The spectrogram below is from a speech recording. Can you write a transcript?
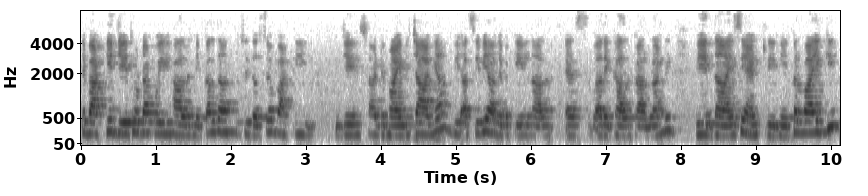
ਤੇ ਬਾਕੀ ਜੇ ਤੁਹਾਡਾ ਕੋਈ ਹੱਲ ਨਿਕਲਦਾ, ਤੁਸੀਂ ਦੱਸਿਓ, ਬਾਕੀ ਜੇ ਸਾਡੇ ਮਾਈਂਡ 'ਚ ਆ ਗਿਆ ਵੀ ਅਸੀਂ ਵੀ ਆਪਦੇ ਵਕੀਲ ਨਾਲ ਇਸ ਬਾਰੇ ਗੱਲ ਕਰ ਲਾਂਗੇ, ਵੀ ਇਦਾਂ ਆਈ ਸੀ ਐਂਟਰੀ ਨਹੀਂ ਕਰਵਾਏਗੀ,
